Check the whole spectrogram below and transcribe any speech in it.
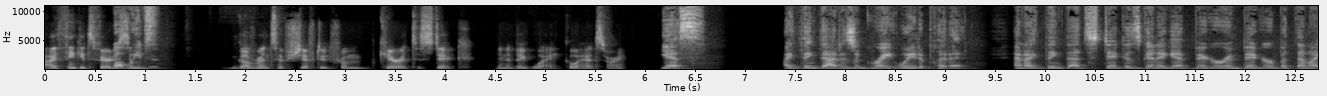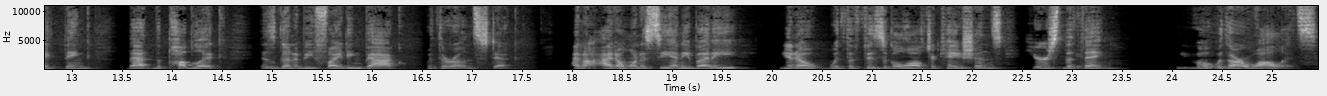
I think it's fair to say that governments have shifted from carrot to stick in a big way. Go ahead. Sorry. Yes, I think that is a great way to put it. And I think that stick is going to get bigger and bigger, but then I think that the public is going to be fighting back with their own stick. And I, I don't want to see anybody, you know, with the physical altercations. Here's the thing we vote with our wallets.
